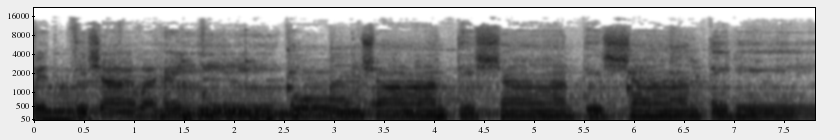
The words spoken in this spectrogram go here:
विद्विषावहै। ॐ शान्ति शान्ति शान्तिः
